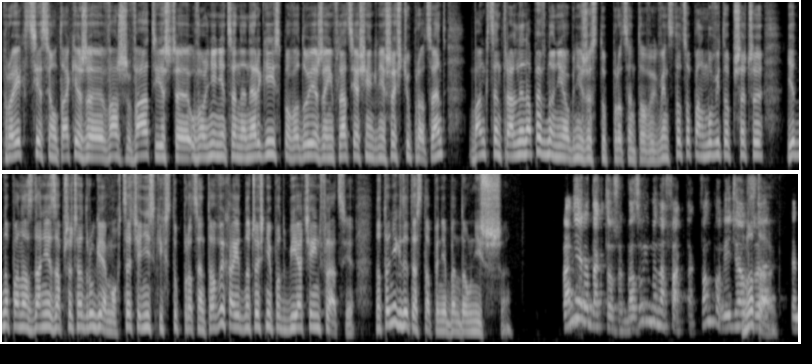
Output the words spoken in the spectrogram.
Projekcje są takie, że wasz VAT i jeszcze uwolnienie cen energii spowoduje, że inflacja sięgnie 6%. Bank centralny na pewno nie obniży stóp procentowych, więc to, co pan mówi, to przeczy, jedno pana zdanie zaprzecza drugiemu. Chcecie niskich stóp procentowych, a jednocześnie podbijacie inflację. No to nigdy te stopy nie będą niższe. Panie redaktorze, bazujmy na faktach. Pan powiedział, No że tak. ten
